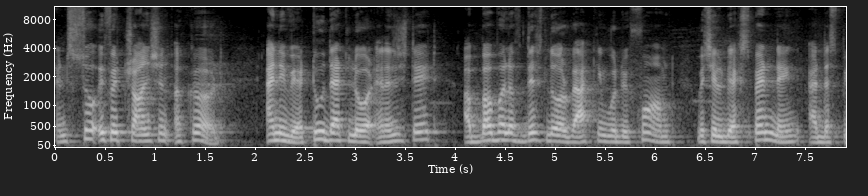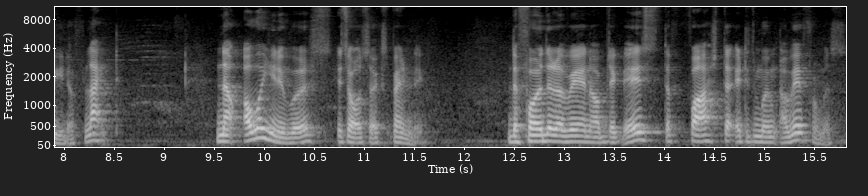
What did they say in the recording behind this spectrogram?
And so if a transition occurred Anywhere to that lower energy state, a bubble of this lower vacuum would be formed which will be expanding at the speed of light. Now our universe is also expanding. The further away an object is, the faster it is moving away from us.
